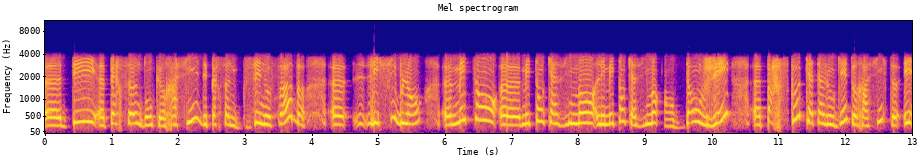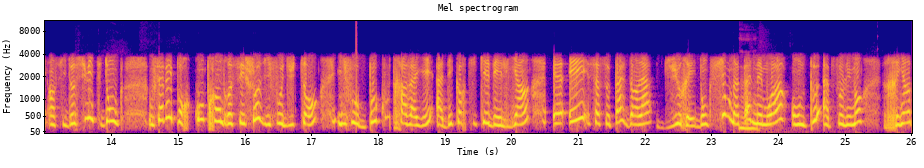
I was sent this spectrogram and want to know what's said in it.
euh, des euh, personnes donc racistes, des personnes xénophobes, euh, les ciblant, mettant mettant quasiment les mettant quasiment en danger parce que catalogués de racistes et ainsi de suite. Donc, vous savez, pour comprendre ces choses, il faut du temps, il faut beaucoup travailler à décortiquer des liens et ça se passe dans la durée. Donc, si on n'a pas de mmh. mémoire, on ne peut absolument rien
